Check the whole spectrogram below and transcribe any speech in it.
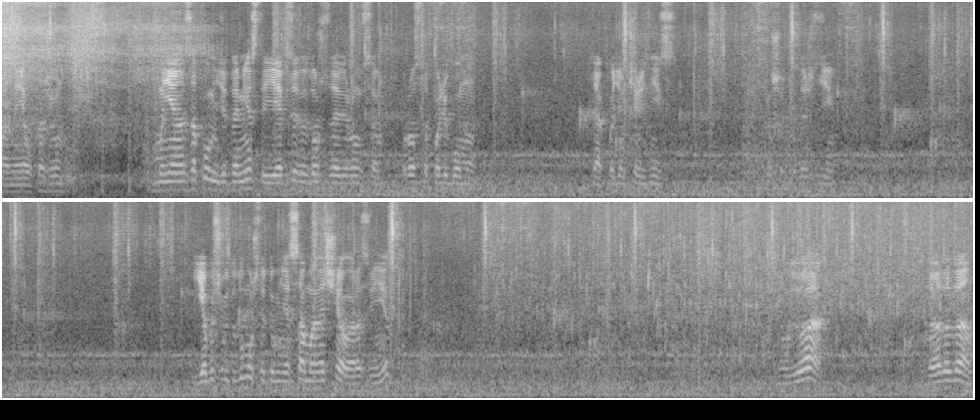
Ладно, я ухожу. Мне надо запомнить это место, и я обязательно должен туда вернуться. Просто по-любому. Так, пойдем через низ. Слушай, подожди. Я почему-то думал, что это у меня самое начало, разве нет? Ну да. Да-да-да.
